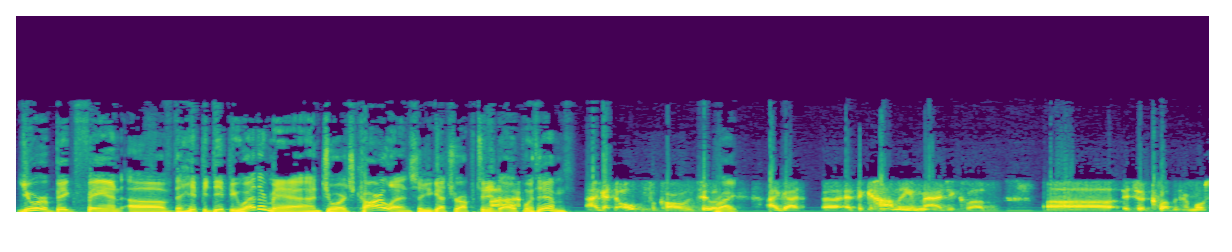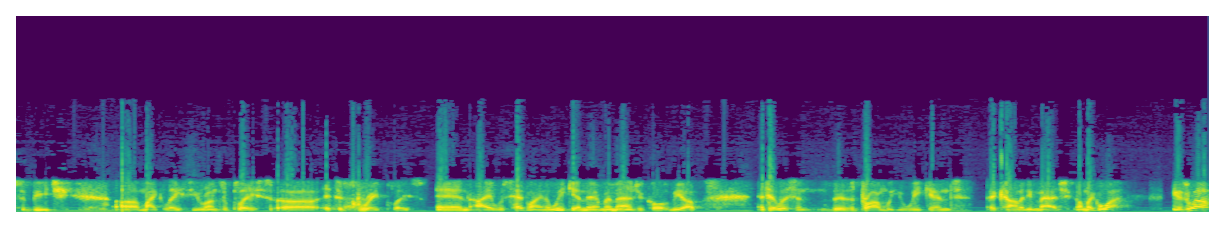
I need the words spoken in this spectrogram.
you were a big fan of the hippy dippy weatherman George Carlin, so you got your opportunity to Ah. open with him. I got to open for Carlin too. Right. I got uh, at the Comedy and Magic Club. Uh, it's a club in Hermosa Beach. Uh, Mike Lacey runs the place. Uh, it's a great place. And I was headlining a weekend there. My manager called me up and said, "Listen, there's a problem with your weekend at Comedy Magic." I'm like, "What?" Goes, "Well,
